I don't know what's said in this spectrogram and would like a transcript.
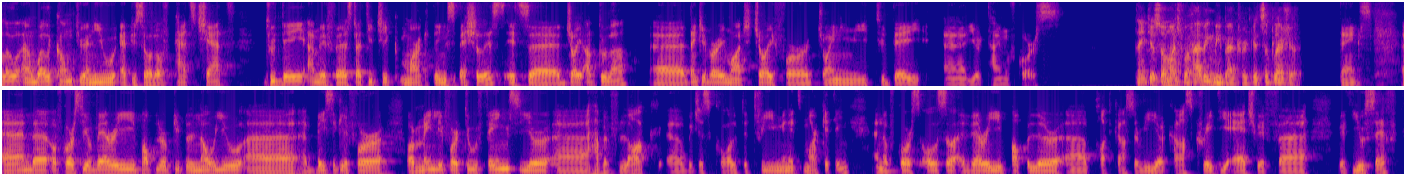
Hello and welcome to a new episode of Pat's Chat. Today I'm with a strategic marketing specialist. It's uh, Joy Abdullah. Uh, thank you very much, Joy, for joining me today. Uh, your time, of course. Thank you so much for having me, Patrick. It's a pleasure. Thanks. And uh, of course, you're very popular. People know you uh, basically for, or mainly for two things. You uh, have a vlog, uh, which is called the Three Minutes Marketing. And of course, also a very popular uh, podcast or video cast, Create the Edge with, uh, with Youssef.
